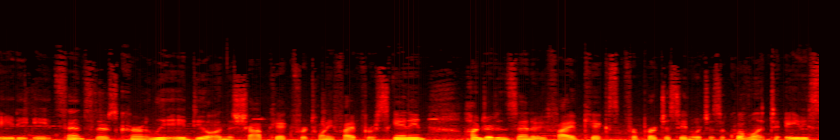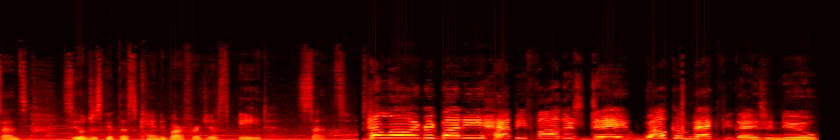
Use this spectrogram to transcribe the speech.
88 cents. There's currently a deal on the Shopkick for 25 for scanning, 175 kicks for purchasing, which is equivalent to 80 cents. So you'll just get this candy bar for just 8 cents. Hello everybody, happy Father's Day. Welcome back if you guys are new.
